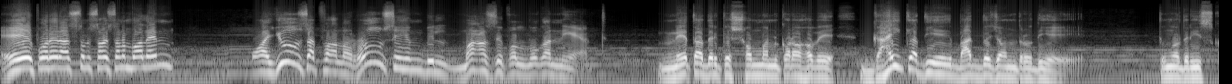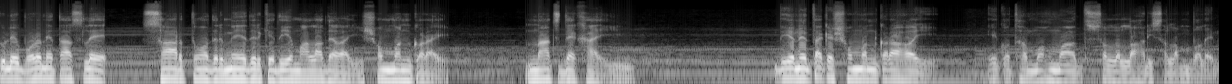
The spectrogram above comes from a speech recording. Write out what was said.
এরপরে রাসুল সাল্লাম বলেন নেতাদেরকে সম্মান করা হবে গায়িকা দিয়ে, বাদ্যযন্ত্র দিয়ে। তোমাদের স্কুলে বড় নেতা আসলে স্যার তোমাদের মেয়েদেরকে দিয়ে মালা দেওয়াই, সম্মান করাই, নাচ দেখাই। দিয়ে নেতাকে সম্মান করা হয়। এ কথা মোহাম্মদ সাল্লাহ সাল্লাম বলেন।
